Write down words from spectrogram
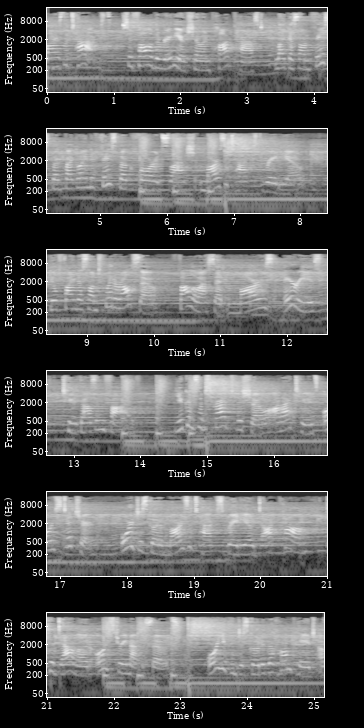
Mars Attacks. To follow the radio show and podcast, like us on Facebook by going to Facebook forward slash Mars Attacks Radio. You'll find us on Twitter also. Follow us at Mars Aries 2005. You can subscribe to the show on iTunes or Stitcher, or just go to MarsAttacksRadio.com to download or stream episodes. Or you can just go to the homepage of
